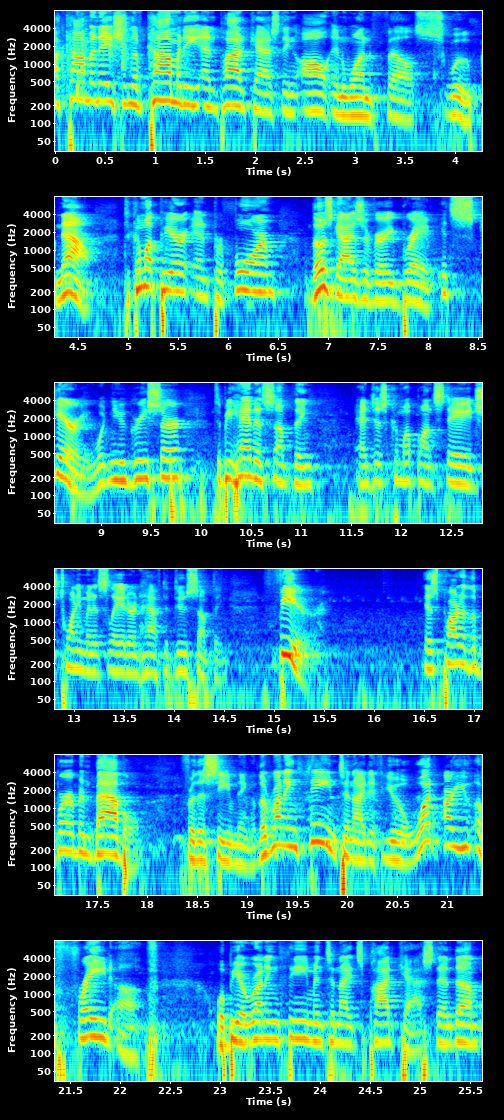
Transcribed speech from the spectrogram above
A combination of comedy and podcasting all in one fell swoop. Now, to come up here and perform, those guys are very brave. It's scary, wouldn't you agree, sir? To be handed something and just come up on stage 20 minutes later and have to do something. Fear is part of the bourbon babble for this evening. The running theme tonight, if you what are you afraid of? Will be a running theme in tonight's podcast. And um,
